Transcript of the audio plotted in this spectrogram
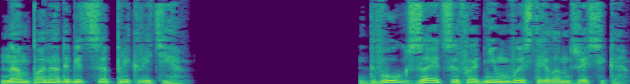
Нам понадобится прикрытие. Двух зайцев одним выстрелом, Джессика.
